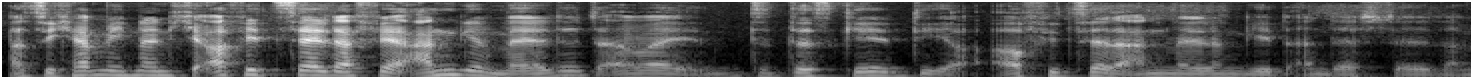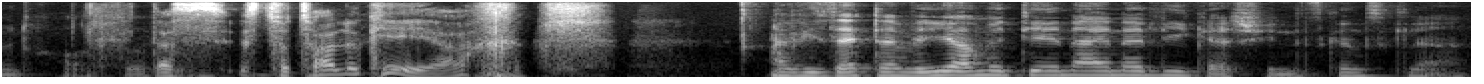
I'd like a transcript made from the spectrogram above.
Also ich habe mich noch nicht offiziell dafür angemeldet, aber das geht, die offizielle Anmeldung geht an der Stelle damit raus. So das ist total okay, ja. Aber wie gesagt, dann will ich auch mit dir in einer Liga spielen, ist ganz klar.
